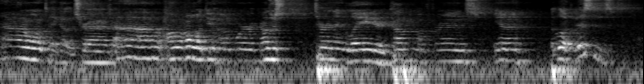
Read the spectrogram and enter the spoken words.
I don't want to take out the trash. I don't, I don't want to do homework. I'll just turn in late or copy my friends, you know. But look, this is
